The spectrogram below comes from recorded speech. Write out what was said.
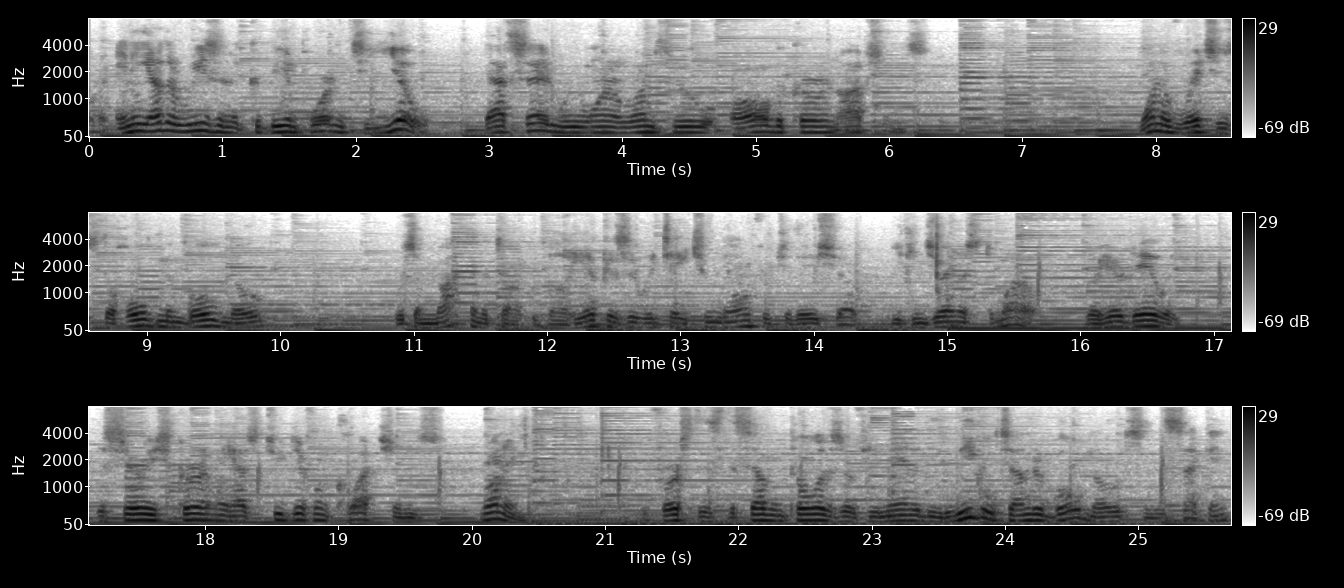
or any other reason it could be important to you. That said, we want to run through all the current options. One of which is the Holdman Gold Note, which I'm not going to talk about here because it would take too long for today's show. You can join us tomorrow. We're here daily. This series currently has two different collections running. The first is the Seven Pillars of Humanity Legal Tender Gold Notes, and the second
